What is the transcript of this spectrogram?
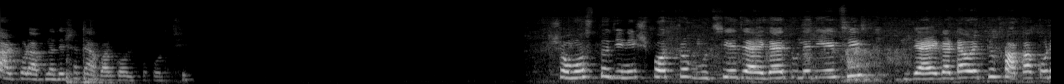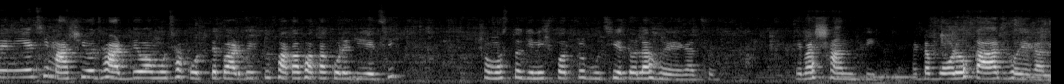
তারপর আপনাদের সাথে আবার গল্প করছি। সমস্ত জিনিসপত্র গুছিয়ে জায়গায় তুলে দিয়েছি। জায়গাটাও একটু ফাঁকা করে নিয়েছি। মাসিও ঝাড় দেওয়া মোছা করতে পারবে, একটু ফাঁকা ফাঁকা করে দিয়েছি। সমস্ত জিনিসপত্র গুছিয়ে তোলা হয়ে গেছে। এবার শান্তি, একটা বড় কাজ হয়ে গেল।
